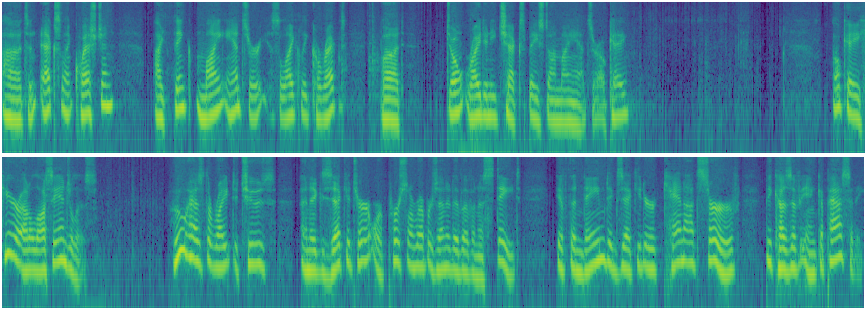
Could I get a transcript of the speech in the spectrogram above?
Uh, it's an excellent question. I think my answer is likely correct, but don't write any checks based on my answer, okay? Okay, here out of Los Angeles. Who has the right to choose an executor or personal representative of an estate if the named executor cannot serve because of incapacity?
